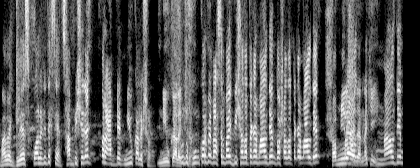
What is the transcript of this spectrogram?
মানে গ্লেস কোয়ালিটি দেখছেন? ছাব্বিশের একবার আপডেট নিউ কালেকশন নিউ শুধু ফোন করবেন রাসেল ভাই বিশ হাজার টাকার মাল দেন দশ হাজার টাকার মাল দেন। সব মাল- দেন নাকি? মাল দেব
